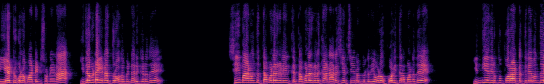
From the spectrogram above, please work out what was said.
நீ ஏற்றுக்கொள்ள மாட்டேன்னு சொன்னேன்னா இதை விட இனத்துரோகம் என்ன இருக்கிறது? சீமான் வந்து தமிழர்களிற்கு தமிழர்களுக்கான அரசியல் செய்கிறோம் சொல்றது எவ்வளவு போலித்தனமானது? இந்திய எதிர்ப்பு போராட்டத்திலே வந்து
